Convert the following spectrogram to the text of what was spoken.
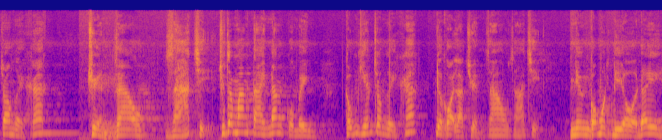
cho người khác. Chuyển giao giá trị. Chúng ta mang tài năng của mình cống hiến cho người khác được gọi là chuyển giao giá trị. Nhưng có một điều ở đây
